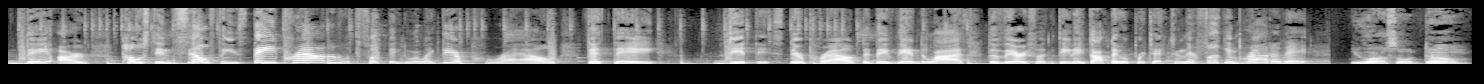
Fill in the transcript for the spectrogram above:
they are posting selfies. They proud of what the fuck they doing. Like they're proud that they did this. They're proud that they vandalized the very fucking thing they thought they were protecting. They're fucking proud of that. You are so dumb.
